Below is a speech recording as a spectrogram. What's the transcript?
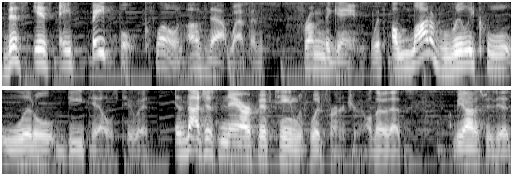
This is a faithful clone of that weapon from the game with a lot of really cool little details to it. It's not just an AR-15 with wood furniture, although that's, I'll be honest with you,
